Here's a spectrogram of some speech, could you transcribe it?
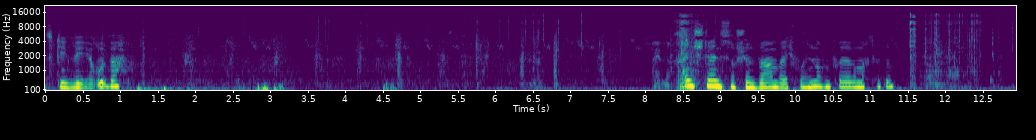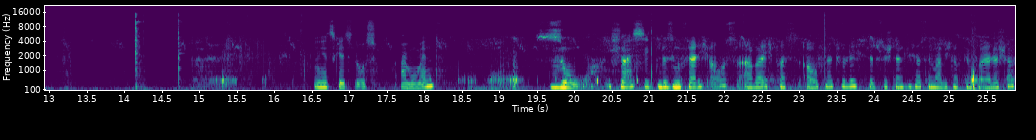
Skal vi ha det. Reinstellen. Ist noch schön warm, weil ich vorhin noch ein Feuer gemacht hatte. Und jetzt geht's los. Ein Moment. So, ich weiß, sieht ein bisschen gefährlich aus, aber ich passe auf natürlich. Selbstverständlich, außerdem habe ich noch den Feuerlöscher.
